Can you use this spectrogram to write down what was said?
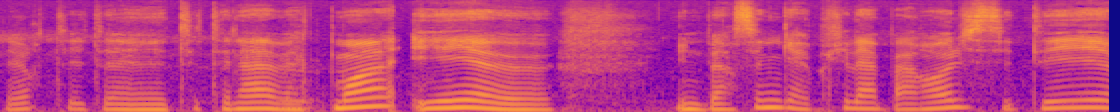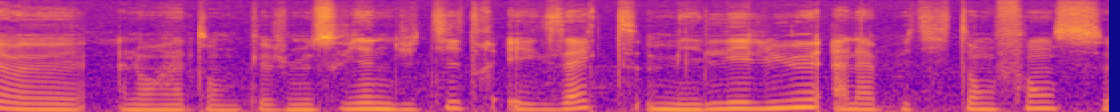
D'ailleurs, tu étais, là avec moi. Et euh, une personne qui a pris la parole, c'était. Euh, alors, attends, que je me souvienne du titre exact, mais l'élu à la petite enfance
